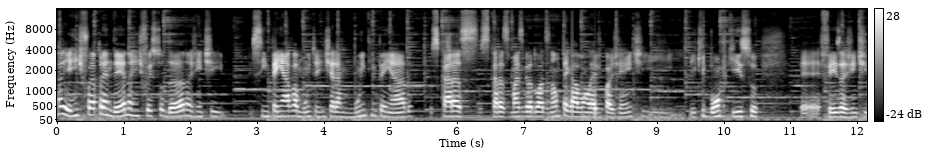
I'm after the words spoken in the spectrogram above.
Aí a gente foi aprendendo, a gente foi estudando, a gente se empenhava muito, a gente era muito empenhado. Os caras, os caras mais graduados não pegavam leve com a gente e, e que bom porque isso é, fez a gente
